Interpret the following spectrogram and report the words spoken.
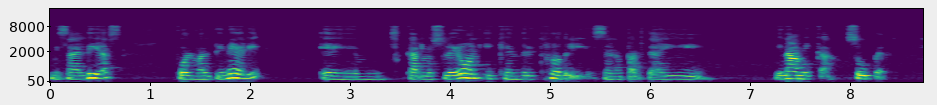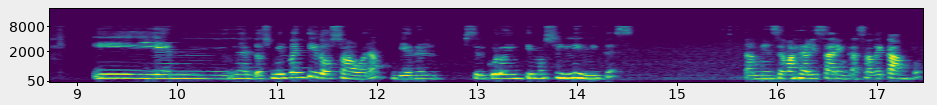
Misael Díaz, Paul Martinelli, eh, Carlos León y Kendrick Rodríguez en la parte ahí dinámica, súper. Y en el 2022 ahora viene el Círculo Íntimo Sin Límites. También se va a realizar en Casa de Campo.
